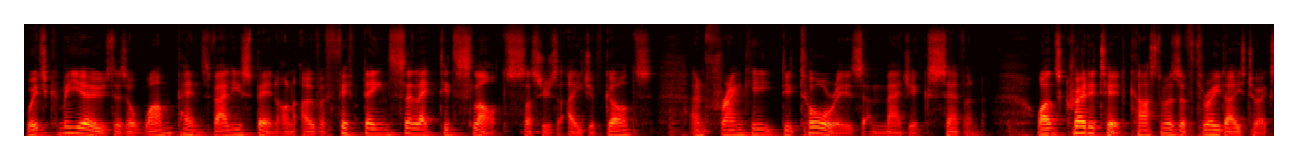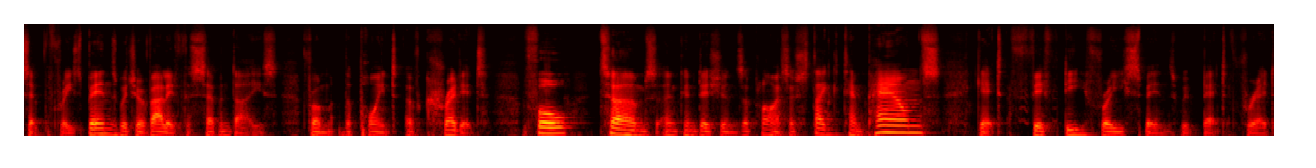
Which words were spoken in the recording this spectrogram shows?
which can be used as a one pence value spin on over 15 selected slots, such as Age of Gods and Frankie Dettori's Magic 7. Once credited, customers have three days to accept the free spins, which are valid for seven days from the point of credit. Full terms and conditions apply. So stake £10, get 50 free spins with Betfred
